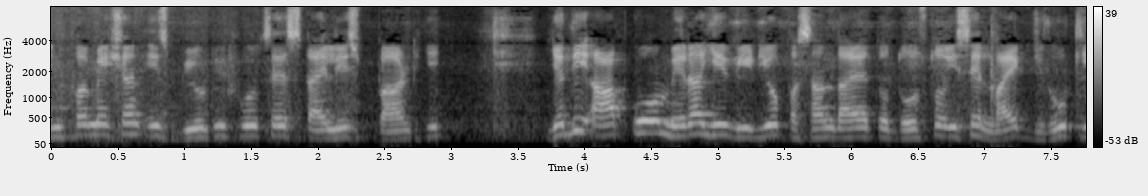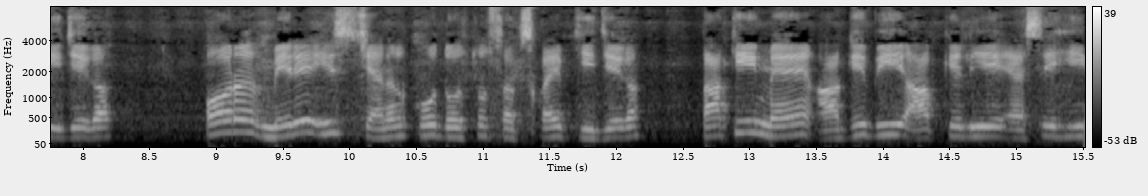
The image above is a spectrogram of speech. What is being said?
इन्फॉर्मेशन इस ब्यूटीफुल से स्टाइलिश प्लांट की। यदि आपको मेरा ये वीडियो पसंद आए तो दोस्तों, इसे लाइक ज़रूर कीजिएगा और मेरे इस चैनल को दोस्तों सब्सक्राइब कीजिएगा ताकि मैं आगे भी आपके लिए ऐसे ही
